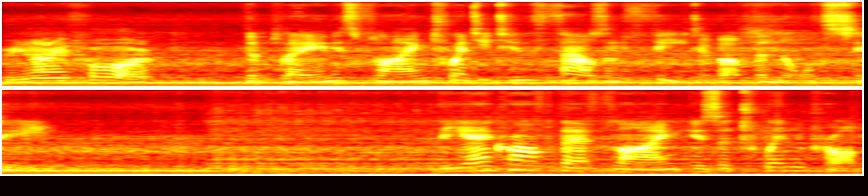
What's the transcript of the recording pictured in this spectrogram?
394. The plane is flying 22,000 feet above the North Sea. The aircraft they're flying is a twin-prop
